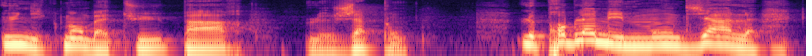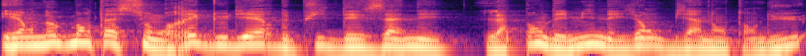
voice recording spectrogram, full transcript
uniquement battus par le Japon. Le problème est mondial et en augmentation régulière depuis des années, la pandémie n'ayant bien entendu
